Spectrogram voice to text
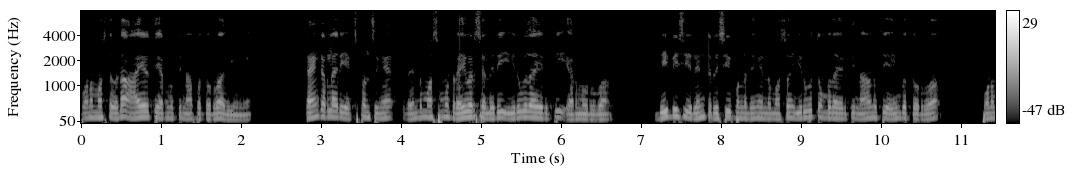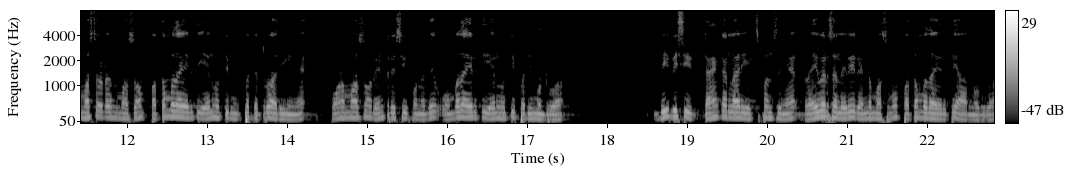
போன மாதத்தை விட ஆயிரத்தி இரநூத்தி நாற்பத்தொரு ரூபா அதிகங்க. டேங்கர் லாரி எக்ஸ்பென்ஸுங்க ரெண்டு மாதமும் டிரைவர் சேலரி இருபதாயிரத்தி இரநூறுபா பிபிசி ரெண்ட் ரிசீவ் பண்ணதுங்க இந்த மாதம் இருபத்தொம்பதாயிரத்தி நானூற்றி ஐம்பத்தொரு ரூபா போன மாதத்தோட மாதம் பத்தொம்பதாயிரத்தி எழுநூற்றி முப்பத்தெட்டு ரூபா அதிகங்க. போன மாதம் ரெண்ட் ரிசீவ் பண்ணது ஒன்பதாயிரத்தி எழுநூற்றி பதிமூணு ரூபா. பிபிசி டேங்கர் லாரி எக்ஸ்பென்ஸுங்க டிரைவர் சேலரி ரெண்டு மாதமும் பத்தொம்பதாயிரத்தி அறநூறுபா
